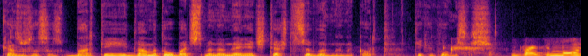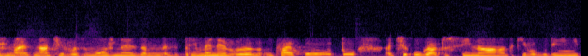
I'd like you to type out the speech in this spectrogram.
казуса с Барти и двамата обаче сме на мнение, че тя ще се върне на корта. Ти какво мислиш? Възможно е. Значи, възможно е. За, при мен е, е, това е хубавото, че когато си на, на такива години,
